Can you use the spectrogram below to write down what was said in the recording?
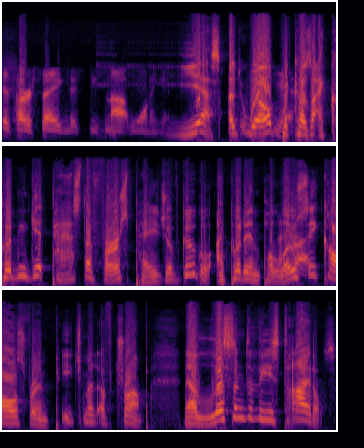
is her saying that she's not wanting it. Yes. Uh, well, Yeah. because I couldn't get past the first page of Google. I put in Pelosi right. calls for impeachment of Trump. Now, listen to these titles.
